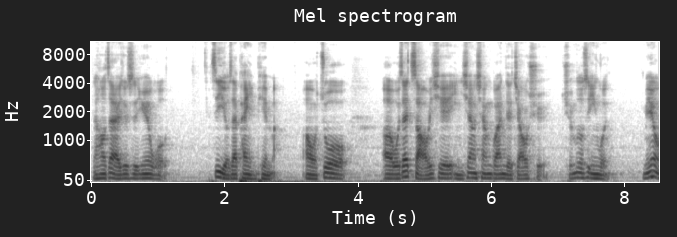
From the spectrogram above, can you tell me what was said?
然后再来就是因为我自己有在拍影片嘛，啊，我做呃我在找一些影像相关的教学，全部都是英文，没有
